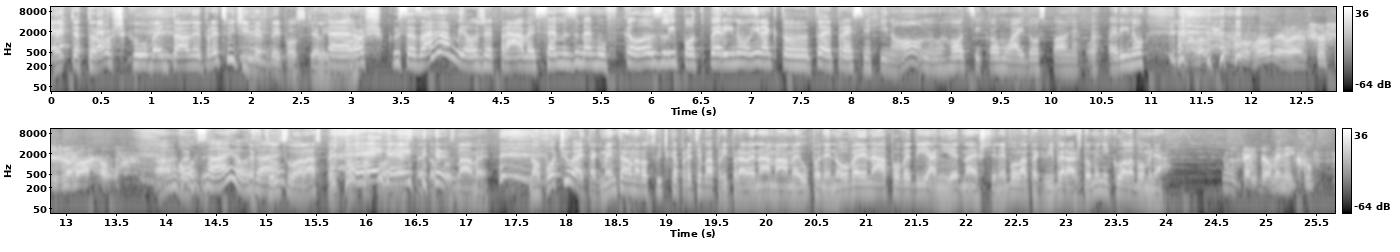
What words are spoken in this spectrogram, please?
Tak ťa trošku mentálne precvičíme v tej posteli. No. Trošku sa zahamil, že práve sem sme mu vklzli pod perinu, inak to, to je presne chino. On hoci komu aj do spálne pod perinu. Ale som bol hore, len som si tak Ozaj, ozaj. Vcúclo naspäť, pod Hej, poklon, hej. jasné, to poznáme. No počúvaj, tak mentálna rozcvička pre teba pripravená, máme úplne nové nápovedy, ani jedna ešte nebola, tak vyberáš Dominiku alebo mňa. Hm, tak Dominiku.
